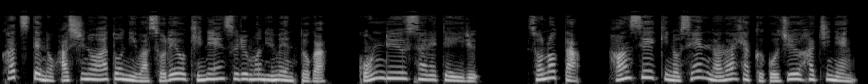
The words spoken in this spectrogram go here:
かつての橋の後にはそれを記念するモニュメントが建立されている。その他、半世紀の1758年、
